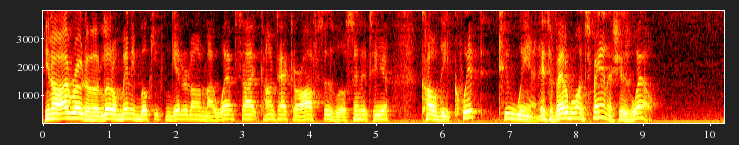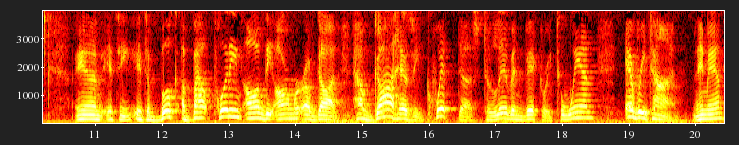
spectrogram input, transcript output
You know, I wrote a little mini book. You can get it on my website. Contact our offices, we'll send it to you, called Equipped to Win. It's available in Spanish as well and it's a, it's a book about putting on the armor of God, how God has equipped us to live in victory, to win every time. Amen.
